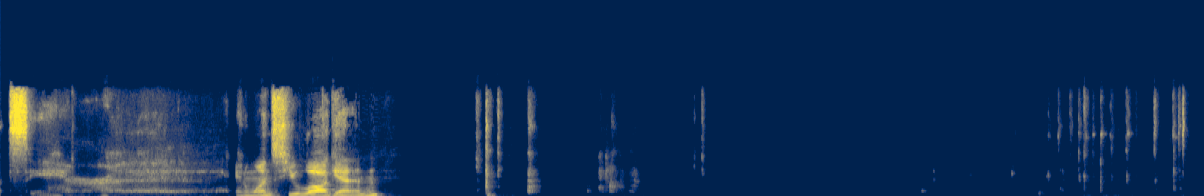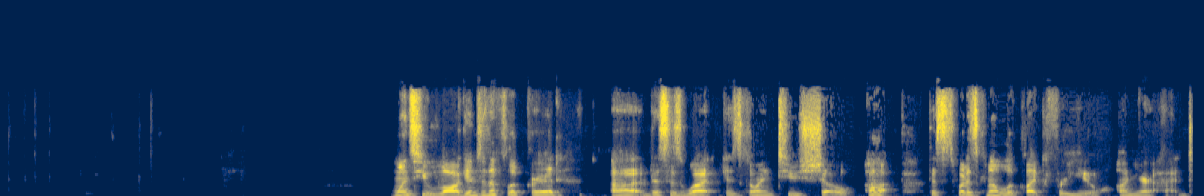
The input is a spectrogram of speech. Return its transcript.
Let's see. here. And once you log in, once you log into the Flipgrid, uh, this is what is going to show up. This is what it's going to look like for you on your end.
